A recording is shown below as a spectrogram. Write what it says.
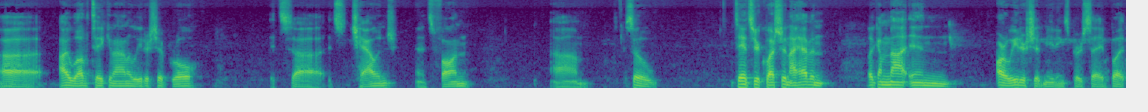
uh, I love taking on a leadership role. It's uh, it's challenge and it's fun. Um, so to answer your question, I haven't like I'm not in our leadership meetings per se, but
